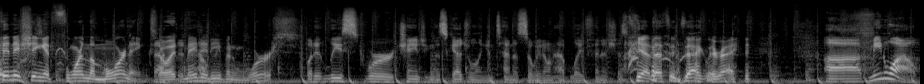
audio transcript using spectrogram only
finishing at four in the morning, so it made it even worse. But at least we're changing the scheduling in tennis so we don't have late finishes. yeah, that's exactly right. Uh, meanwhile,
